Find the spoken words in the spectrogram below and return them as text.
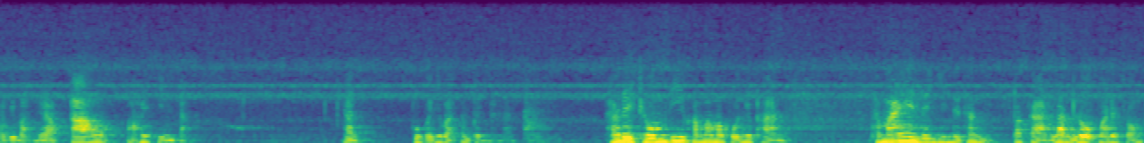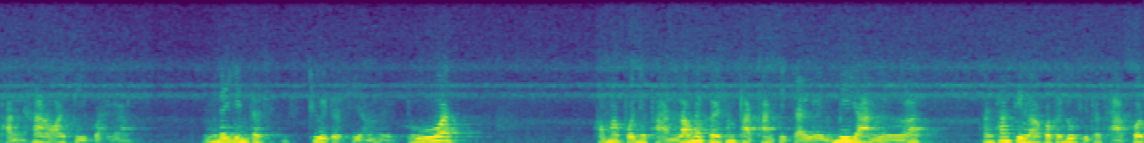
ปฏิบัติแล้ว เอาเอาให้จริงจังนั่นผู้ปฏิบัติต้องเป็นแบบนั้น ถ้าได้ชมที่คำว่ามรรคผลนิพพานทำไมได้ยินแต่ท่านประกาศลั่นโลกมาได้สองพันห้าร้อยปีกว่าแล้วไม่ได้ยินแต่ชื่อแต่เสียงเลยตัวของมรรคผลนิพพานเราไม่เคยสัมผัสทางจิตใจเลยมีอย่างเหลือ ทั้งทั้งที่เราก็เป็นลูกศิษย์ถาคต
